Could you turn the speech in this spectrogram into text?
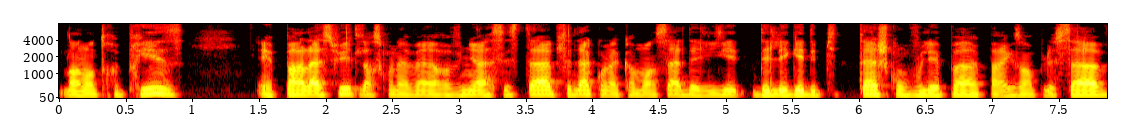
dans l'entreprise. Et par la suite, lorsqu'on avait un revenu assez stable, c'est là qu'on a commencé à déléguer, des petites tâches qu'on voulait pas, par exemple le SAV.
